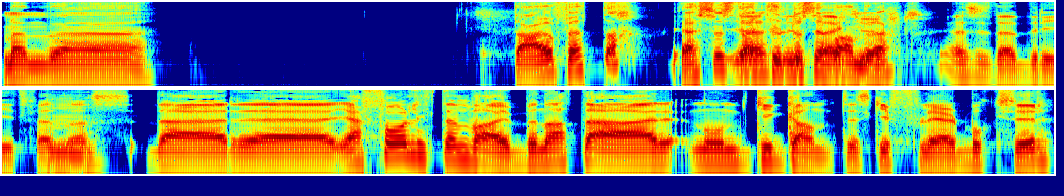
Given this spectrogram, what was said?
Men uh, det er jo fett, da. Jeg syns det er Jeg kult å se på andre. Jeg syns det er dritfett. Mm. Ass. Det er, eh, jeg får litt den viben at det er noen gigantiske flared bukser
